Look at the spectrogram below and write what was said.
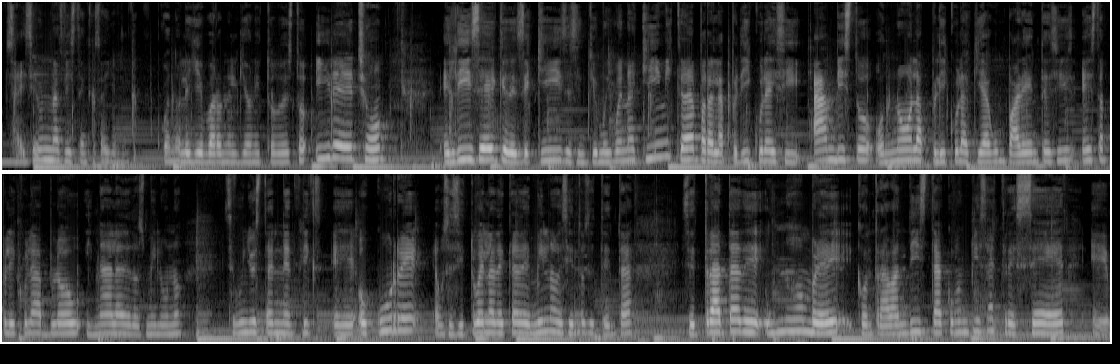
O sea, hicieron una fiesta en casa cuando le llevaron el guion y todo esto. Y de hecho, él dice que desde aquí se sintió muy buena química para la película y si han visto o no la película, aquí hago un paréntesis, esta película Blow Inhala de 2001, según yo está en Netflix, eh, ocurre o se sitúa en la década de 1970 se trata de un hombre contrabandista, cómo empieza a crecer, em,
